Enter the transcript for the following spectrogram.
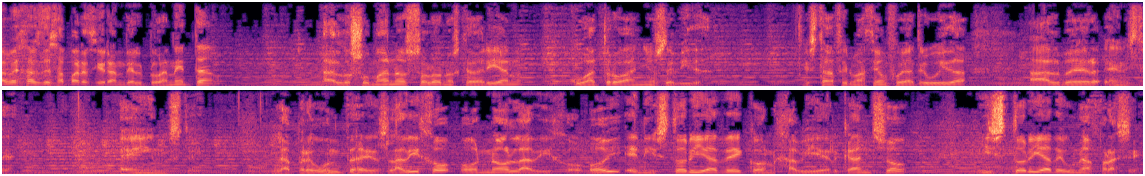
abejas desaparecieran del planeta, a los humanos solo nos quedarían cuatro años de vida. Esta afirmación fue atribuida a Albert Einstein. Einstein. La pregunta es, ¿la dijo o no la dijo? Hoy en Historia de con Javier Cancho, historia de una frase.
